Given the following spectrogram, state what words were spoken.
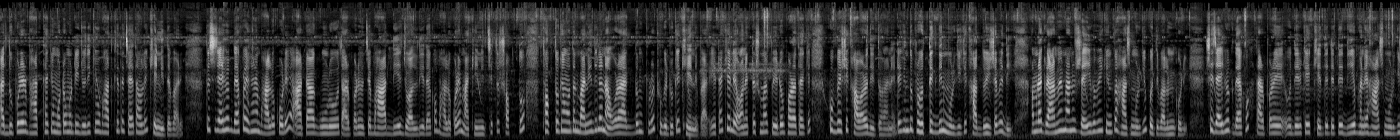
আর দুপুরের ভাত থাকে মোটামুটি, যদি কেউ ভাত খেতে চায় তাহলে খেয়ে নিতে পারে। তো সে যাই হোক, দেখো এখানে ভালো করে আটা, গুঁড়ো, তারপরে হচ্ছে ভাত দিয়ে জল দিয়ে দেখো ভালো করে মাখিয়ে নিচ্ছে। একটু শক্ত থকথকে মতন বানিয়ে দিলে না, ওরা একদম পুরো ঠুকে ঠুকে খেয়ে নেবে। আর এটা খেলে অনেকটা সময় পেটও ভরা থাকে, খুব বেশি খাবারও দিতে হয় না। এটা কিন্তু প্রত্যেক দিন মুরগিকে খাদ্য হিসাবে দিই। আমরা গ্রামের মানুষরা এইভাবেই কিন্তু হাঁস মুরগি প্রতিপালন করি। সে যাই হোক, দেখো তারপরে ওদেরকে খেতে টেতে দিয়ে মানে হাঁস, মুরগি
